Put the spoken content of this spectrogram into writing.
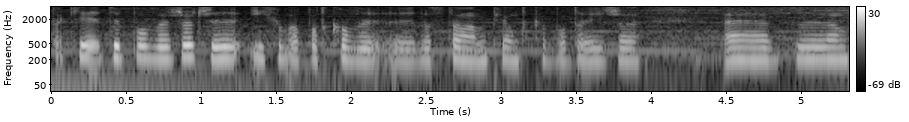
takie typowe rzeczy i chyba podkowy e, dostałam piątkę bodajże z mm,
